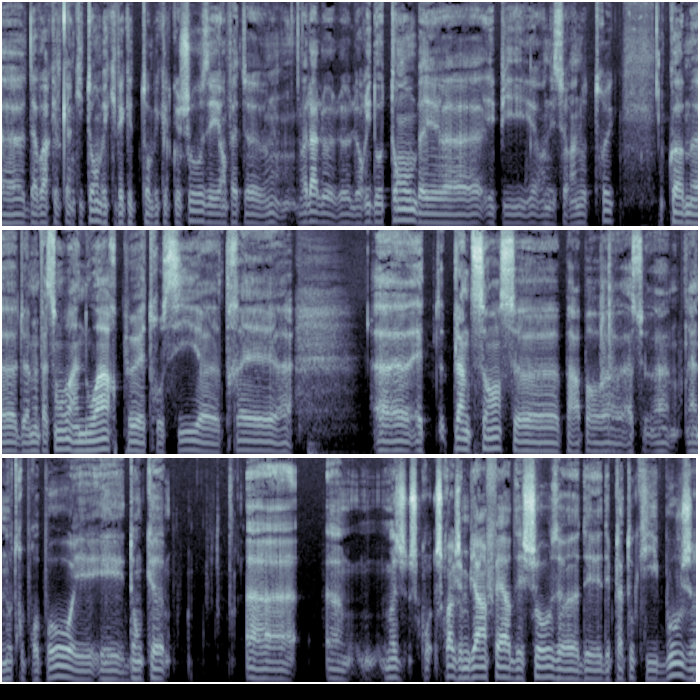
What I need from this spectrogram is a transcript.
euh, d'avoir quelqu'un qui tombe et qui fait tomber quelque chose, et en fait, voilà, le, le, rideau tombe, et, et puis on est sur un autre truc. Comme de la même façon, un noir peut être aussi très être plein de sens par rapport à, ce, un autre propos, et, et donc euh, moi, je, je, crois que j'aime bien faire des choses, euh, des, des, plateaux qui bougent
